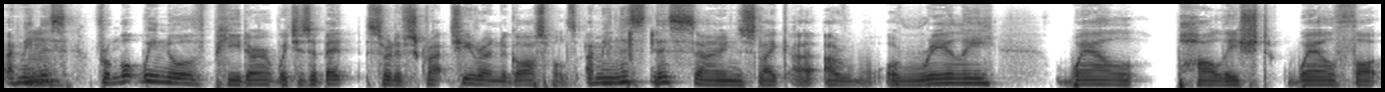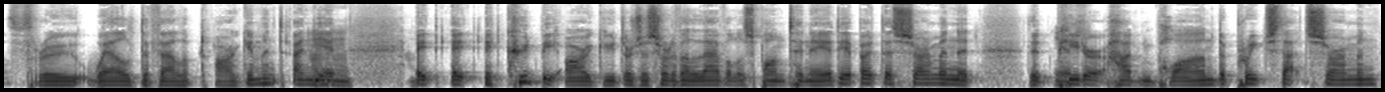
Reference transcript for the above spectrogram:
I mean, mm. this from what we know of Peter, which is a bit sort of scratchy around the Gospels. I mean, this this sounds like a, a, a really well polished, well thought through, well developed argument. And yet Mm-hmm. it, it, it could be argued there's a sort of a level of spontaneity about this sermon that, that Yes. Peter hadn't planned to preach that sermon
